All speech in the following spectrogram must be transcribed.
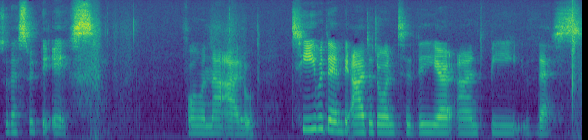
So this would be S, following that arrow. T would then be added on to there and be this.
